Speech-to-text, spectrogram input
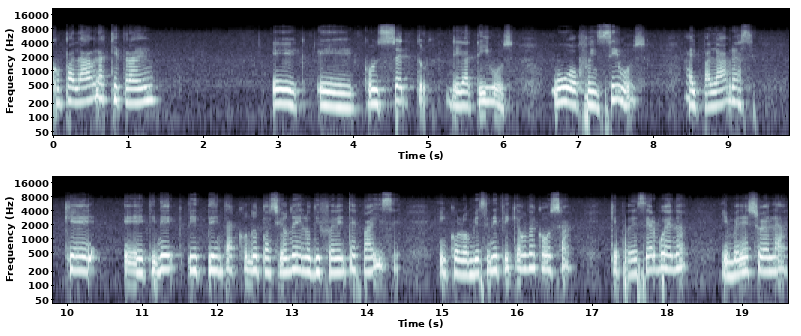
con palabras que traen eh, eh, conceptos negativos u ofensivos. Hay palabras que eh, tienen distintas connotaciones en los diferentes países. En Colombia significa una cosa que puede ser buena y en Venezuela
